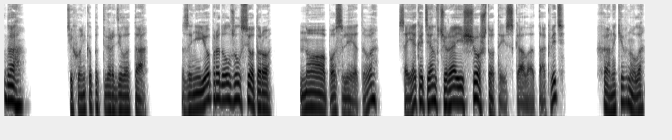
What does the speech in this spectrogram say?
да», — тихонько подтвердила та. За нее продолжил Сёторо. Но после этого Саяка-тян вчера еще что-то искала, так ведь? Хана кивнула.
